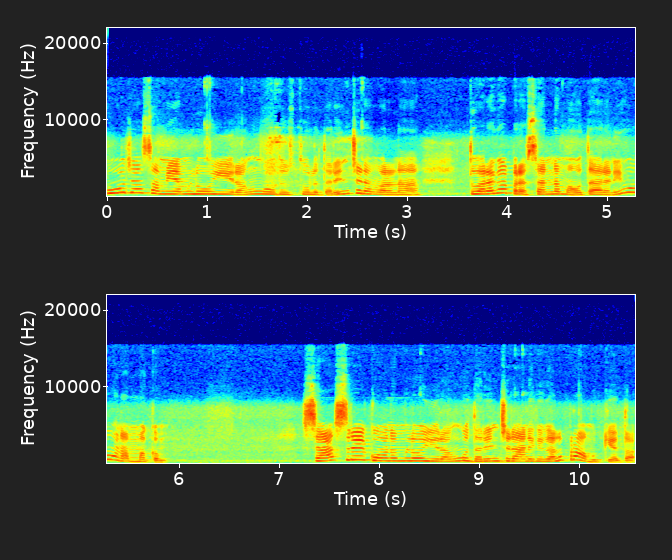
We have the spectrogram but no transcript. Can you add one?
పూజా సమయంలో ఈ రంగు దుస్తులు ధరించడం వలన త్వరగా ప్రసన్నం అవుతారని ఓ నమ్మకం. శాస్త్రీయ కోణంలో ఈ రంగు ధరించడానికి గల ప్రాముఖ్యత.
